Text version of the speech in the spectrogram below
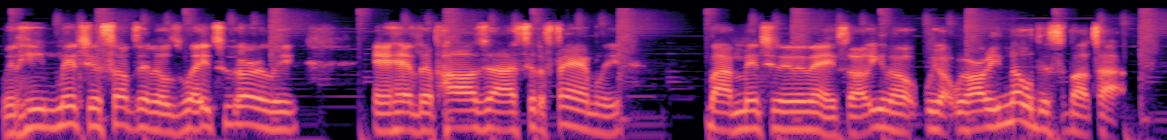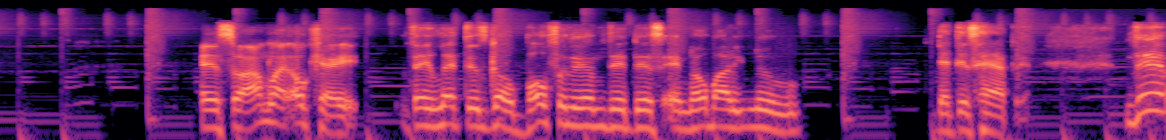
when he mentioned something that was way too early and had to apologize to the family by mentioning the name. So you know we we already know this about Top. And so I'm like, okay, they let this go. Both of them did this, and nobody knew that this happened. Then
